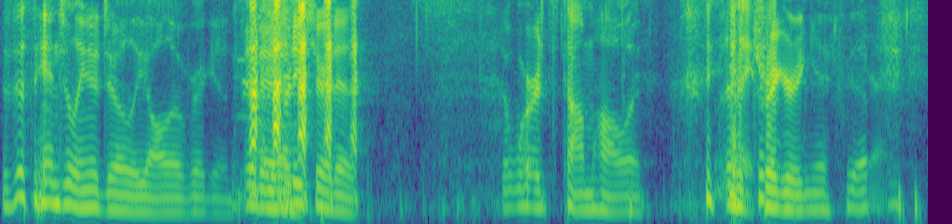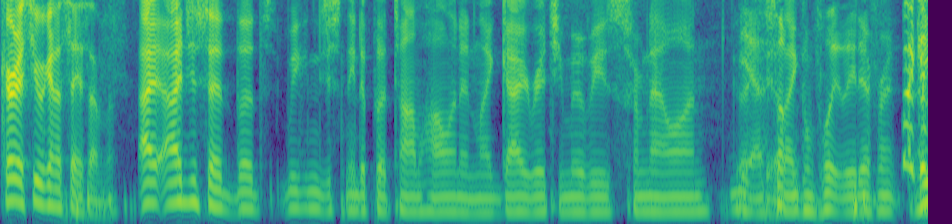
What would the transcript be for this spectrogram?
Is this Angelina Jolie all over again? It I'm pretty sure it is. The words Tom Holland. triggering you. Yep. Curtis, you were going to say something. I, I just said let's we can just need to put Tom Holland in like Guy Ritchie movies from now on. Yeah, something like, completely different. I feel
